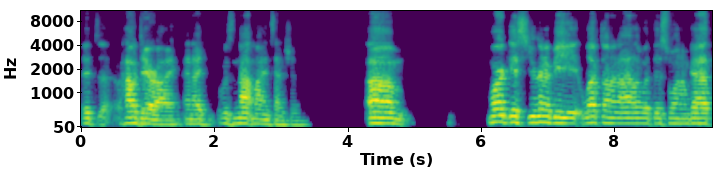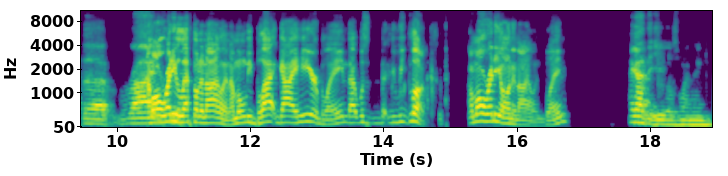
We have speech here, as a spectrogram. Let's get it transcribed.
It's uh, how dare I? And I was not my intention. Um, Marcus, you're gonna be left on an island with this one. I'm gonna have to ride. I'm already with- left on an island. I'm only black guy here, Blaine. That was we look. I'm already on an island, Blaine. I got the Eagles winning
